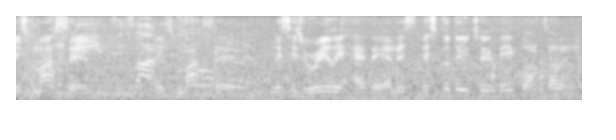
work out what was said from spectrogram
It's massive. it's, like it's massive. So this is really heavy, and this this could do two people. I'm telling you.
